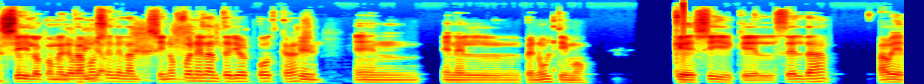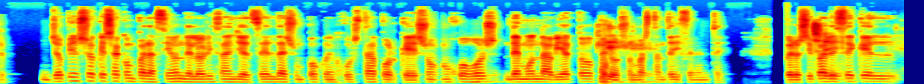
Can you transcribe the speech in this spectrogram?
Sí, lo comentamos en el, si no fue en el anterior podcast, Sí. en, en el penúltimo, que sí, que el Zelda, a ver, yo pienso que esa comparación del Horizon y el Zelda es un poco injusta porque son juegos de mundo abierto, pero Sí. son bastante diferentes. Pero sí Sí. parece que el,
